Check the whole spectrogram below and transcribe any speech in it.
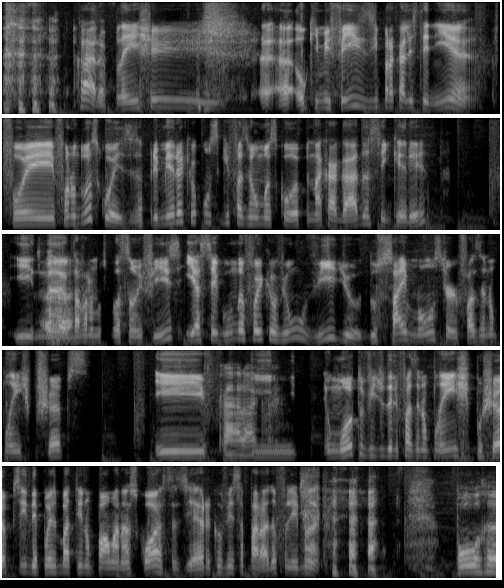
Cara, planche. É, é, o que me fez ir pra calistenia foi, foram duas coisas. A primeira é que eu consegui fazer um muscle up na cagada sem querer. E uhum. né, eu tava na musculação e fiz. E a segunda foi que eu vi um vídeo do Sai Monster fazendo planche push-ups. E. Caraca. E um outro vídeo dele fazendo planche push-ups e depois batendo palma nas costas. E a hora que eu vi essa parada, eu falei, mano. Porra.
